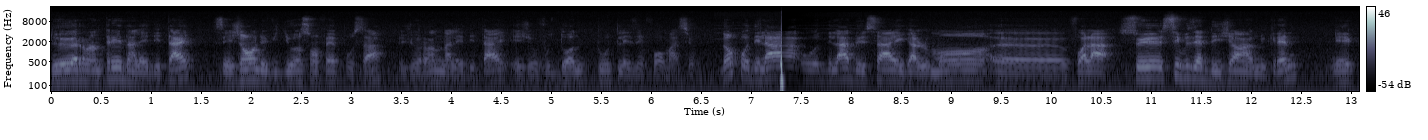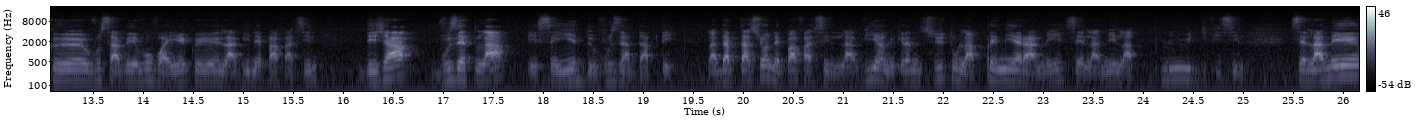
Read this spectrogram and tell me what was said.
de rentrer dans les détails. Ces genres de vidéos sont faits pour ça. Je rentre dans les détails et je vous donne toutes les informations. Donc au-delà au -delà de ça également, euh, voilà, si vous êtes déjà en Ukraine et que vous savez, vous voyez que la vie n'est pas facile, déjà vous êtes là, essayez de vous adapter. L'adaptation n'est pas facile. La vie en Ukraine, surtout la première année, c'est l'année la plus difficile. C'est l'année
